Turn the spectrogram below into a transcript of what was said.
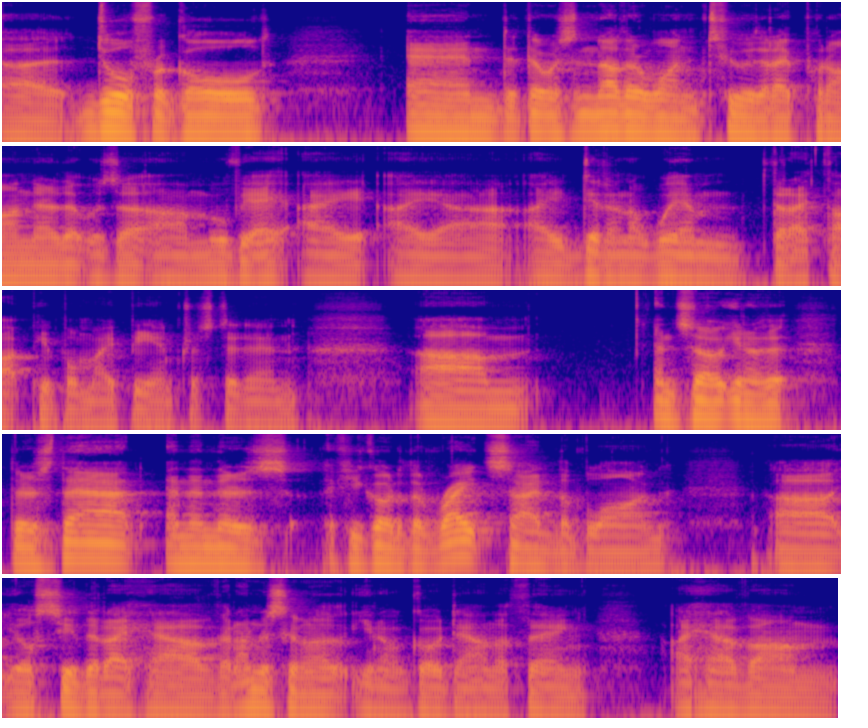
uh, Duel for Gold, and there was another one too that I put on there that was a um, movie I I I, uh, I, did on a whim that I thought people might be interested in. Um, and so you know there's that and then there's if you go to the right side of the blog uh, you'll see that i have and i'm just gonna you know go down the thing i have um,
